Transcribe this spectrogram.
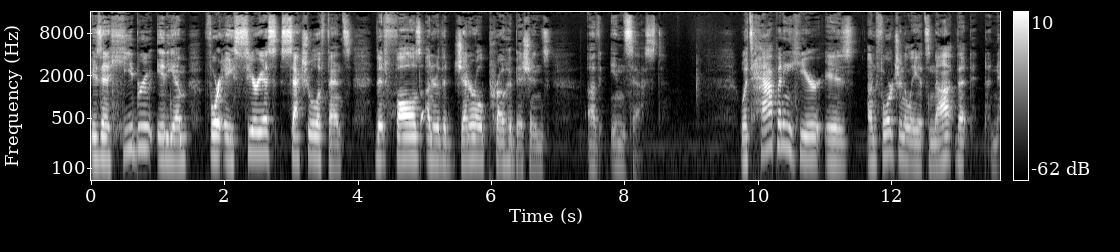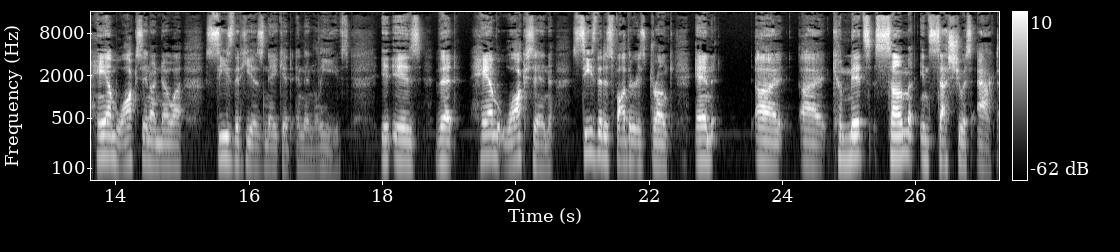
is a Hebrew idiom for a serious sexual offense that falls under the general prohibitions of incest. What's happening here is Unfortunately, it's not that Ham walks in on Noah, sees that he is naked, and then leaves. It is that Ham walks in, sees that his father is drunk, and uh, uh, commits some incestuous act,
